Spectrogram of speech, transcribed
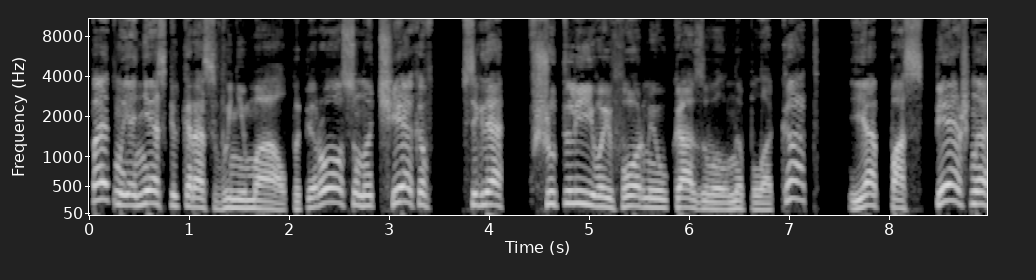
Поэтому я несколько раз вынимал папиросу, но Чехов всегда в шутливой форме указывал на плакат, и я поспешно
